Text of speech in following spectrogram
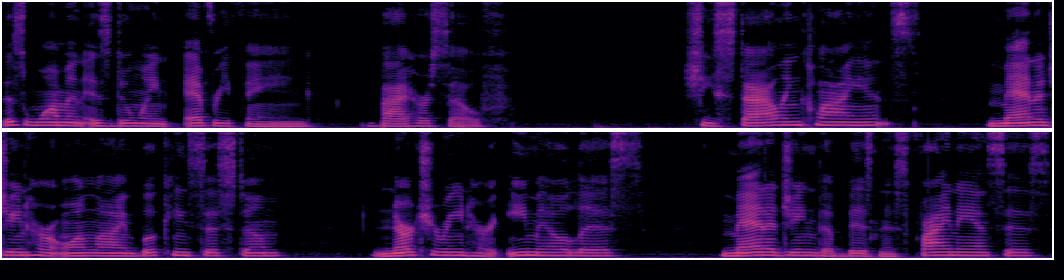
This woman is doing everything by herself. She's styling clients, managing her online booking system, nurturing her email list, managing the business finances,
